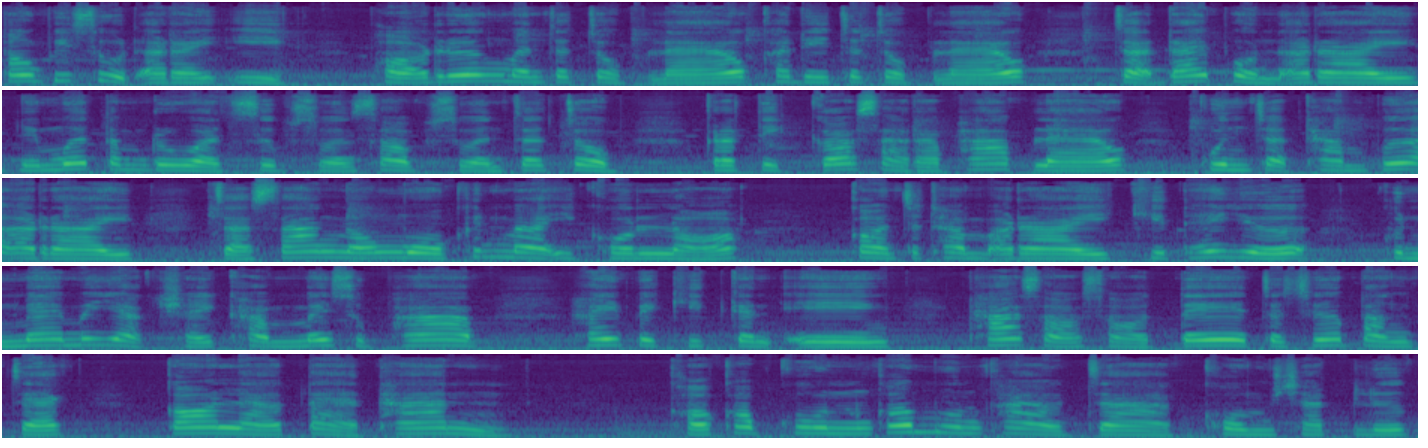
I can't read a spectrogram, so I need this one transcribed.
ต้องพิสูจน์อะไรอีก เพราะเรื่องมันจะจบแล้ว คดีจะจบแล้ว จะได้ผลอะไรในเมื่อตำรวจสืบสวนสอบสวนจะจบ กระติกก็สารภาพแล้ว คุณจะทำเพื่ออะไร จะสร้างน้องโมขึ้นมาอีกคนเหรอ ก่อนจะทำอะไรคิดให้เยอะ คุณแม่ไม่อยากใช้คำไม่สุภาพ ให้ไปคิดกันเอง ถ้าสอสอเต้จะเชื่อบังแจ็คก็แล้วแต่ท่าน ขอขอบคุณข้อมูลข่าวจากคมชัดลึก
